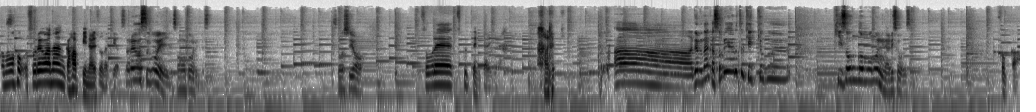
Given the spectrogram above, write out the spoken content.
その方それはなんかハッピーになりそうな気がする。それはすごいその通りですね。そうしよう。それ作ってみたらいいないあれあー、でもなんかそれやると結局、既存のものになりそうですね。そっか。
